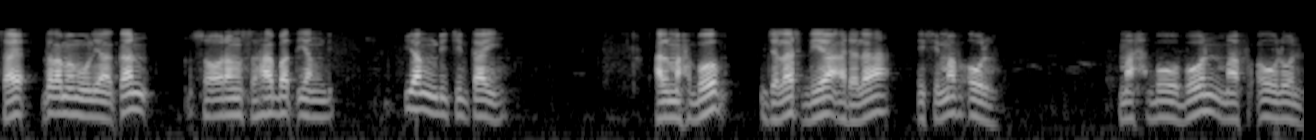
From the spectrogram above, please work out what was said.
Saya telah memuliakan seorang sahabat yang yang dicintai. Al-mahbub jelas dia adalah isim maf'ul. Mahbubun maf'ulun.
